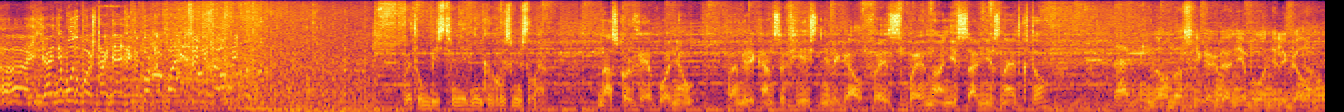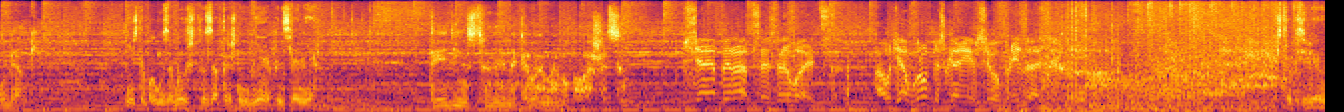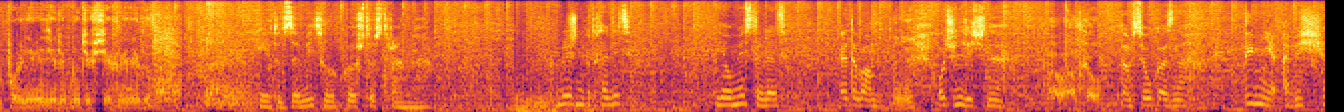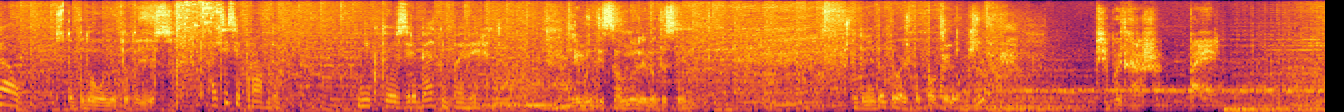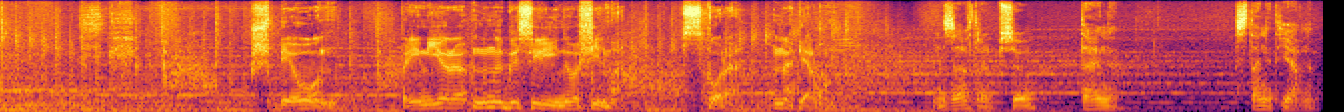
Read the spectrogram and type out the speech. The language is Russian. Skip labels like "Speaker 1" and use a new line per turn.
Speaker 1: А, я не буду больше так, дяденька, только полицию не зовите!
Speaker 2: В этом убийстве нет никакого смысла.
Speaker 3: Насколько я понял, у американцев есть нелегал ФСБ, но они сами не знают кто.
Speaker 4: Но у нас никогда не было нелегала на Лубянке.
Speaker 2: И чтобы он забыл, что с завтрашнего дня я пенсионер.
Speaker 3: Ты единственный, на кого я могу положиться.
Speaker 5: Вся операция срывается. А у тебя в группе, скорее всего, предатель.
Speaker 2: Чтоб тебя в упор не видели, будь у всех на виду.
Speaker 6: Я тут заметила кое-что странное.
Speaker 7: Ближе не подходите. Я умею стрелять.
Speaker 8: Это вам.
Speaker 2: Мне?
Speaker 8: Очень личное.
Speaker 2: А от кого?
Speaker 8: Там все указано. Ты мне обещал.
Speaker 2: Стопудово у него кто-то есть.
Speaker 6: Хотите правду? Никто из ребят не поверит.
Speaker 2: Либо ты со мной, либо ты с ним. Что-то не так, товарищ подполковник? Все будет хорошо, поверь.
Speaker 9: «Шпион». Премьера многосерийного фильма. Скоро на Первом.
Speaker 4: Завтра все тайно станет явным.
